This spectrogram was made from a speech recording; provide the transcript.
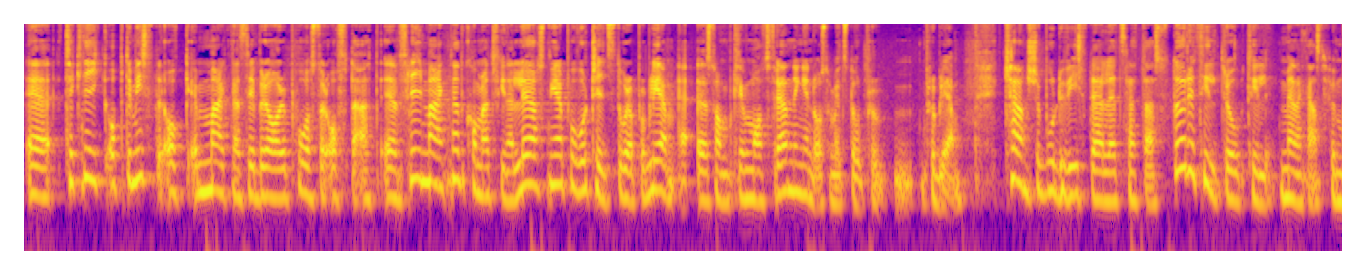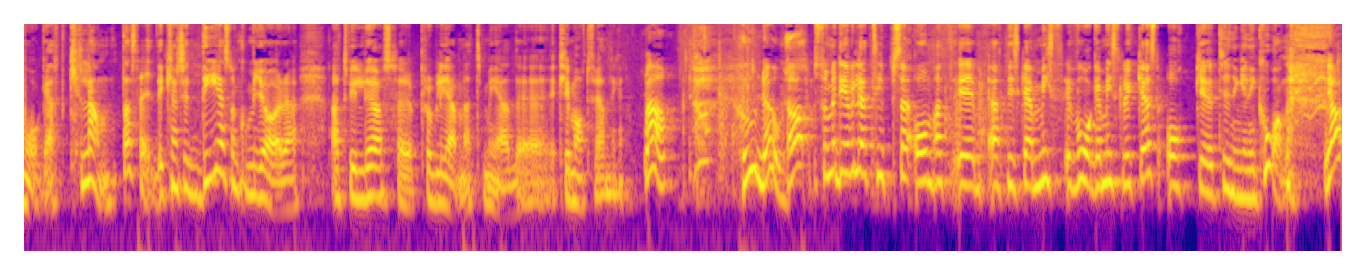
Eh, teknikoptimister och marknadsliberaler påstår ofta att en fri marknad kommer att finna lösningar på vår tids stora problem eh, som klimatförändringen då som är ett stort pro- problem. Kanske borde vi istället sätta större tilltro till människans förmåga att klanta sig. Det är kanske är det som kommer göra att vi löser problemet med eh, klimatförändringen. Ja, who knows? Ja, så med det vill jag tipsa om att, eh, att ni ska miss, våga misslyckas och eh, tidningen Ikon. Ja,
